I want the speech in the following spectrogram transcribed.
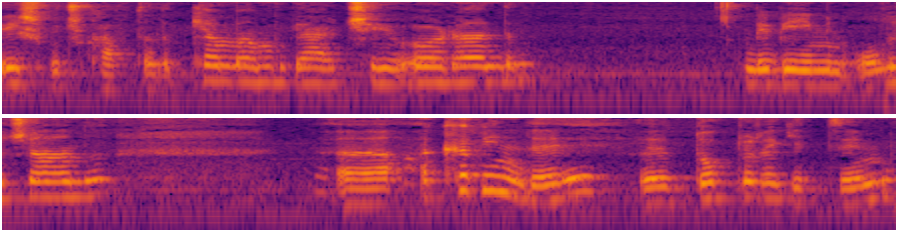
5,5 haftalıkken ben bu gerçeği öğrendim. Bebeğimin olacağını. Ee, akabinde e, doktora gittim,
